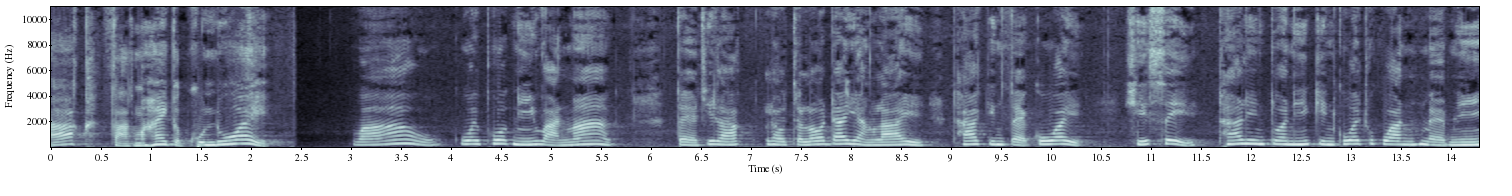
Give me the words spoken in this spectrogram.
รัก ฝากมาให้กับคุณด้วย ว้าว กล้วยพวกนี้หวานมาก แต่ที่รักเราจะรอดได้อย่างไร ถ้ากินแต่กล้วยคิดสิ ถ้าลิงตัวนี้กินกล้วยทุกวันแบบนี้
